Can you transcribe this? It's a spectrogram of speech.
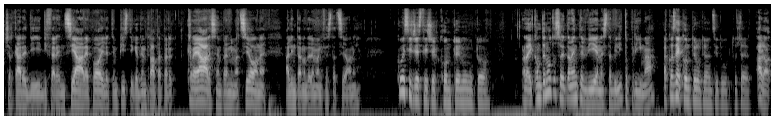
cercare di differenziare poi le tempistiche d'entrata per creare sempre animazione all'interno delle manifestazioni. Come si gestisce il contenuto? Allora, il contenuto solitamente viene stabilito prima. A cos'è il contenuto innanzitutto? Cioè, Allora,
